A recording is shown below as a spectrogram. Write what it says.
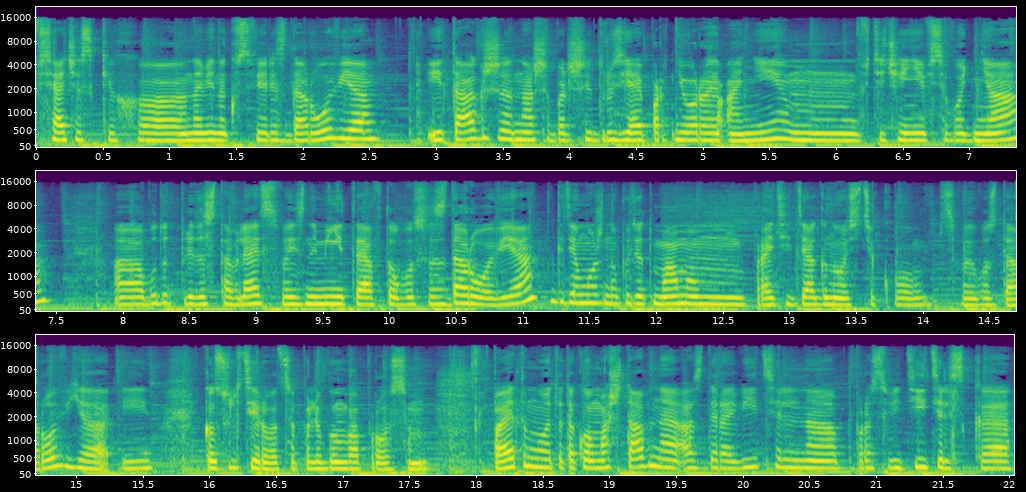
всяческих э, новинок в сфере здоровья. И также наши большие друзья и партнеры, они в течение всего дня будут предоставлять свои знаменитые автобусы здоровья, где можно будет мамам пройти диагностику своего здоровья и консультироваться по любым вопросам. Поэтому это такое масштабное, оздоровительно, просветительское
